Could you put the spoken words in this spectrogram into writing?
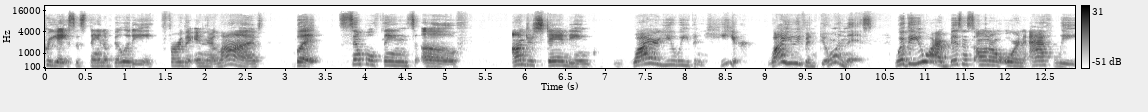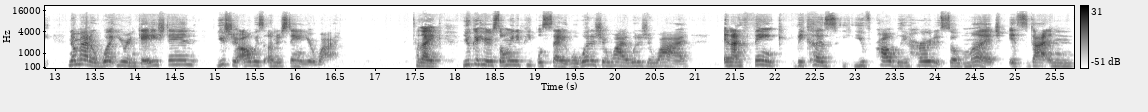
create sustainability further in their lives. But simple things of understanding why are you even here? Why are you even doing this? whether you are a business owner or an athlete, no matter what you're engaged in, you should always understand your why. Like you could hear so many people say, Well, what is your why? What is your why? And I think because you've probably heard it so much, it's gotten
